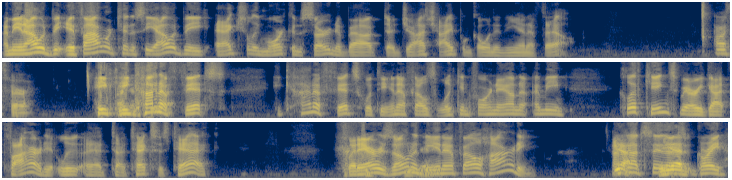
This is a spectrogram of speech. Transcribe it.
I mean, I would be if I were Tennessee, I would be actually more concerned about uh, Josh Heupel going to the NFL. Oh, that's fair. He he kind of fits. He kind of fits what the NFL's looking for now. I mean, Cliff Kingsbury got fired at at uh, Texas Tech, but Arizona, the NFL hired him. I'm yeah, not saying that's had... great.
